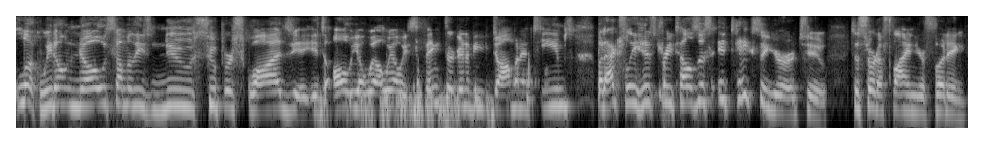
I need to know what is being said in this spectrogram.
look, we don't know some of these new super squads. It's all you know, we always think they're going to be dominant teams, but actually, history tells us it takes a year or two to sort of find your footing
